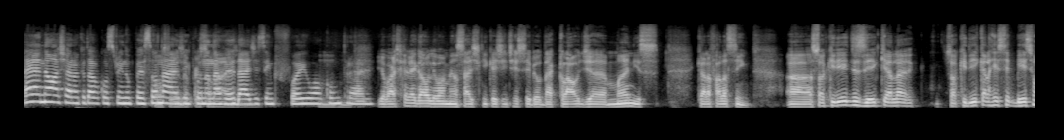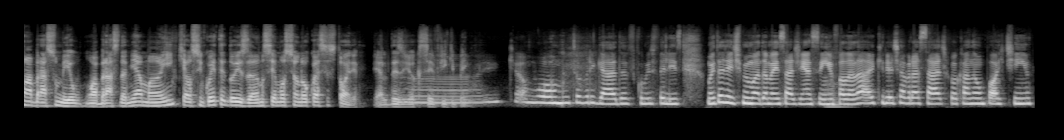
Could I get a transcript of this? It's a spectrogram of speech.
É, não acharam que eu tava construindo um personagem, Construindo um quando na personagem. verdade sempre foi o ao Uhum. contrário. E eu acho que é legal ler uma mensagem aqui que a gente recebeu da Cláudia Manes, que ela fala assim: "Ah, só queria dizer que ela. Só queria que ela recebesse um abraço meu, um abraço da minha mãe, que aos 52 anos se emocionou com essa história. Ela desejou que você fique bem. Que amor, muito obrigada. Fico muito feliz. Muita gente me manda mensagem assim, Uhum. falando: ai, queria te abraçar, te colocar num potinho.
